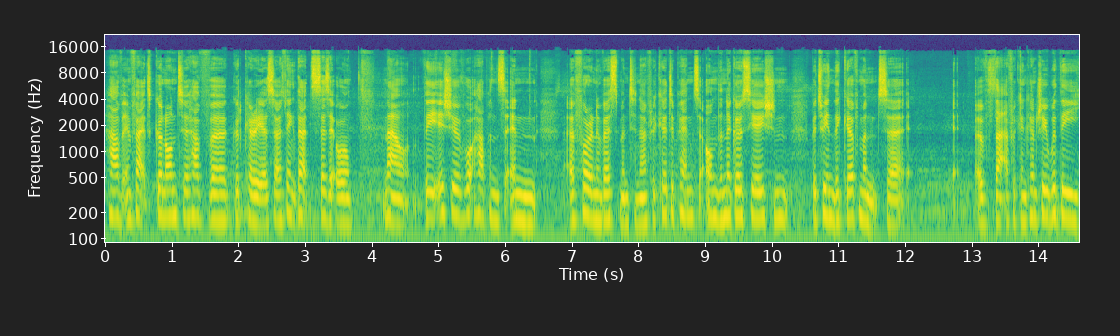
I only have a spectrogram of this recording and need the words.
have, in fact, gone on to have uh, good careers. So I think that says it all. Now, the issue of what happens in foreign investment in Africa depends on the negotiation between the government uh, of that African country with the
